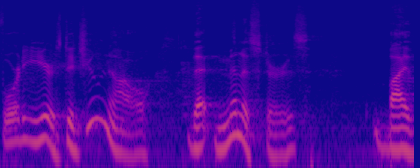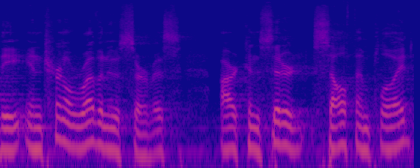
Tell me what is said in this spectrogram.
40 years. Did you know that ministers by the Internal Revenue Service are considered self employed?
